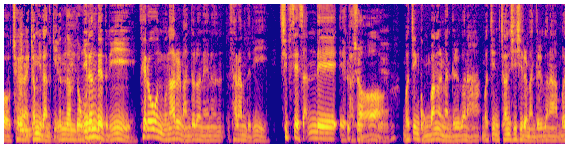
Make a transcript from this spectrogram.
또 최근에 경리단길 연남동 이런 뭐 데들이 새로운 문화를 만들어내는 사람들이 집세 싼 데에 가서 예. 멋진 공방을 만들거나 멋진 전시실을 만들거나 뭐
